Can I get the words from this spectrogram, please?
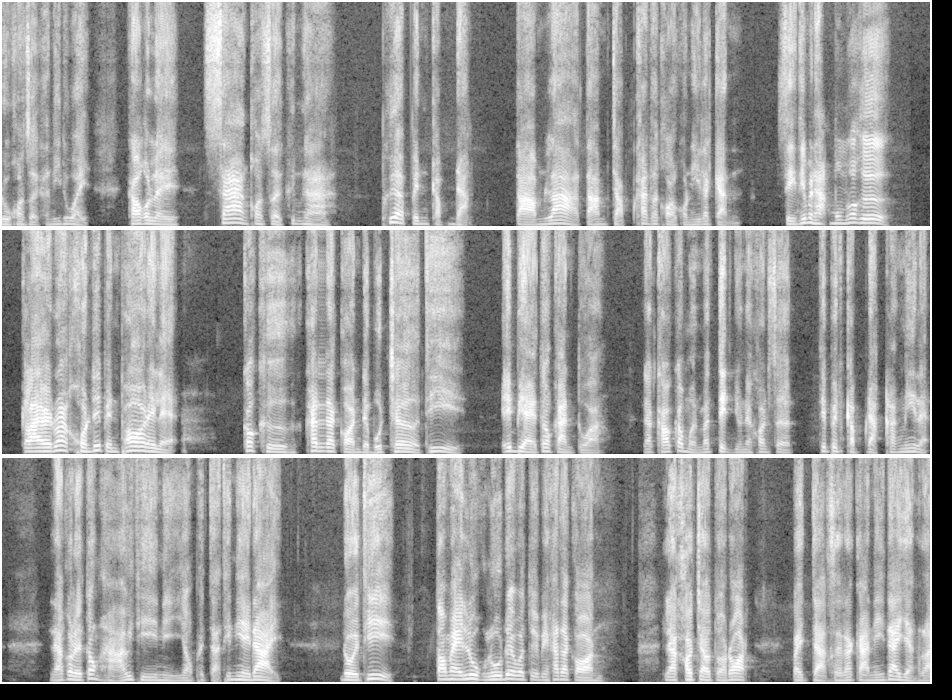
ดูคอนเสิร์ตครั้งนี้ด้วย เขาก็เลยสร้างคอนเสิร์ตขึ้นมาเพื่อเป็นกับดัก ตามล่าตามจับฆาตกรคนนี้ละกัน สิ่งที่มันหักมุมก็คือ กลายเป็นว่าคนที่เป็นพ่อเลยแหละ ก็คือฆาตกรเดอะบูชเชอร์ที่ FBI ต้องการตัว แล้วเขาก็เหมือนมาติดอยู่ในคอนเสิร์ตที่เป็นกับดักครั้งนี้แหละ แล้วก็เลยต้องหาวิธีหนีออกไปจากที่นี่ได้ โดยที่ต้องให้ลูกรู้ด้วยว่าตัวเองเป็นฆาตกร แล้วเขาจะเอาตัวรอดไปจากสถานการณ์นี้ได้อย่างไร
